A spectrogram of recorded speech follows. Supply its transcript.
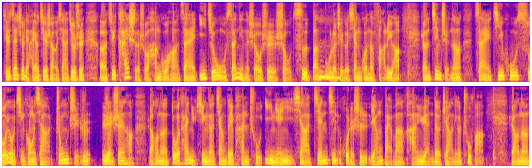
其实在这里还要介绍一下，就是呃最开始的时候，韩国哈在一九五三年的时候是首次颁布了这个相关的法律哈，然后禁止呢在几乎所有情况下终止妊妊娠哈，然后呢堕胎女性呢将被判处一年以下监禁或者是两百万韩元的这样的一个处罚，然后呢。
